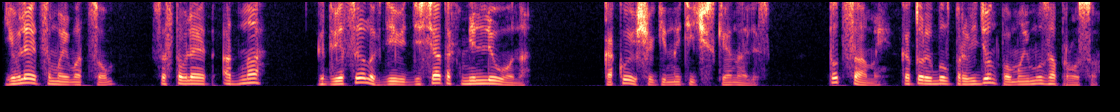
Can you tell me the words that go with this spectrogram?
является моим отцом, составляет 1 к 2,9 миллиона. Какой еще генетический анализ? Тот самый, который был проведен по моему запросу.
